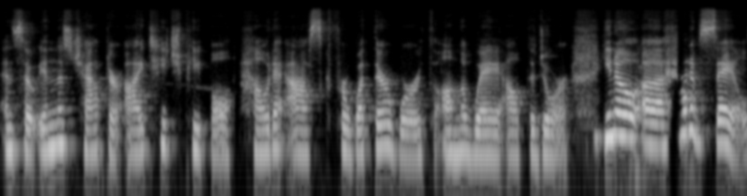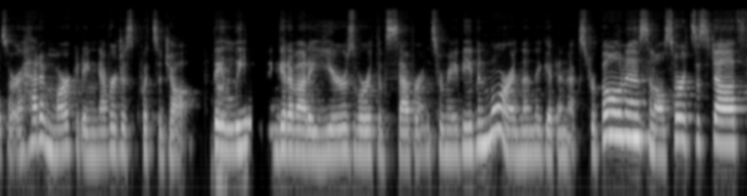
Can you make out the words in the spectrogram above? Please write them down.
And so in this chapter, I teach people how to ask for what they're worth on the way out the door. You know, a head of sales or a head of marketing never just quits a job. They leave and get about a year's worth of severance or maybe even more. And then they get an extra bonus and all sorts of stuff.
